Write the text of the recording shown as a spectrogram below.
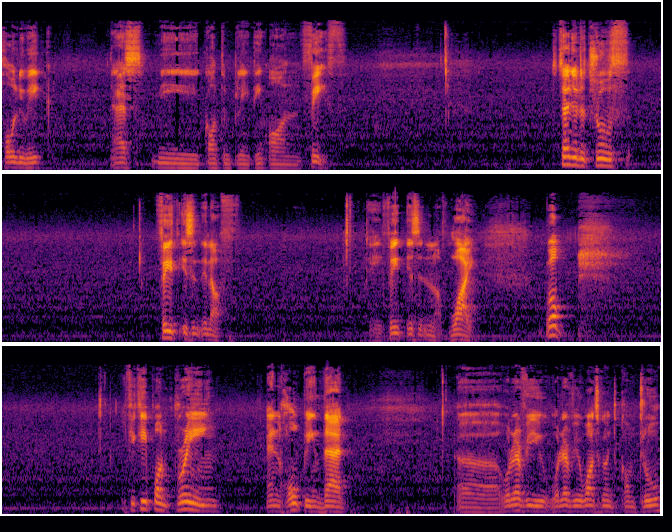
Holy Week has me contemplating on faith. To tell you the truth, faith isn't enough. Okay, faith isn't enough. Why? Well, if you keep on praying and hoping that uh, whatever you whatever you want is going to come true,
